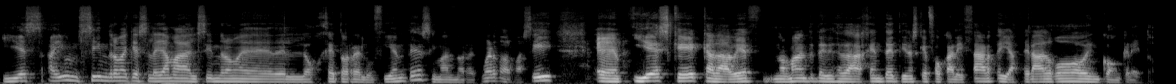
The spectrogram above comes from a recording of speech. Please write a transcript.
y es, hay un síndrome que se le llama el síndrome del objeto reluciente, si mal no recuerdo, algo así, eh, y es que cada vez, normalmente te dice la gente, tienes que focalizarte y hacer algo en concreto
